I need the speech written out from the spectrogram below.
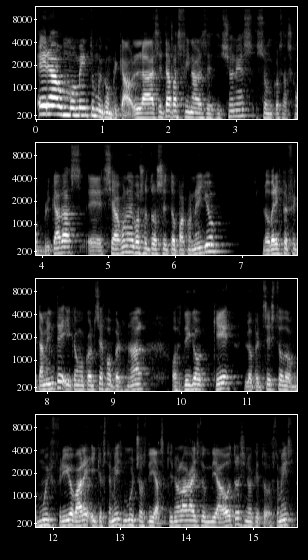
Era un momento muy complicado. Las etapas finales de decisiones son cosas complicadas. Eh, si alguno de vosotros se topa con ello, lo veréis perfectamente y como consejo personal os digo que lo penséis todo muy frío, ¿vale? Y que os toméis muchos días, que no lo hagáis de un día a otro, sino que os toméis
